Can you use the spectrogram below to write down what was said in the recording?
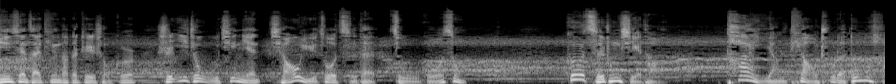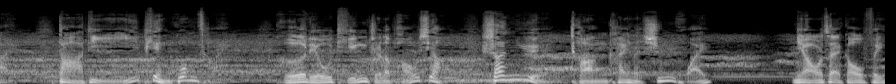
您现在听到的这首歌是一九五七年乔羽作词的《祖国颂》，歌词中写道：“太阳跳出了东海，大地一片光彩，河流停止了咆哮，山岳敞开了胸怀，鸟在高飞，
